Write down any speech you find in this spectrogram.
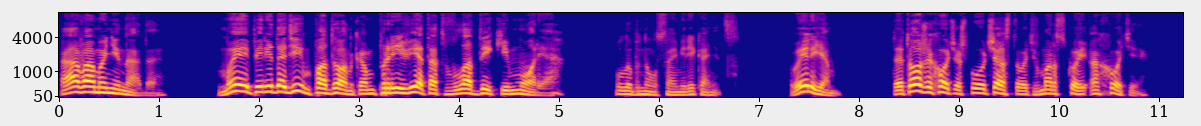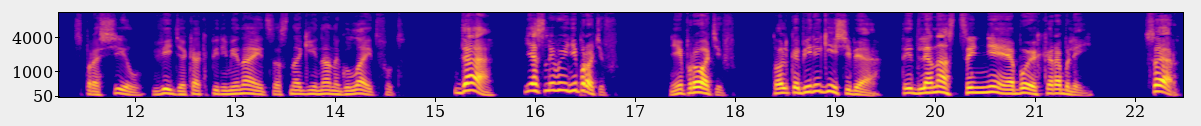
А вам и не надо. Мы передадим подонкам привет от владыки моря, улыбнулся американец. Уильям, ты тоже хочешь поучаствовать в морской охоте? спросил, видя, как переминается с ноги на ногу Лайтфуд. Да, если вы не против. Не против. Только береги себя. Ты для нас ценнее обоих кораблей. Сэр,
